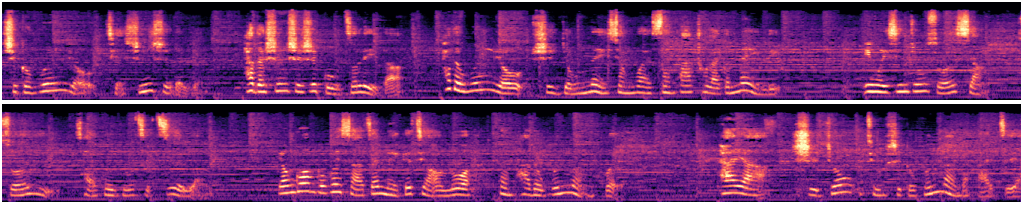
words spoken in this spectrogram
是个温柔且绅士的人。他的绅士是骨子里的，他的温柔是由内向外散发出来的魅力。因为心中所想，所以才会如此自然。阳光不会洒在每个角落，但他的温暖会。他呀，始终就是个温暖的孩子呀。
